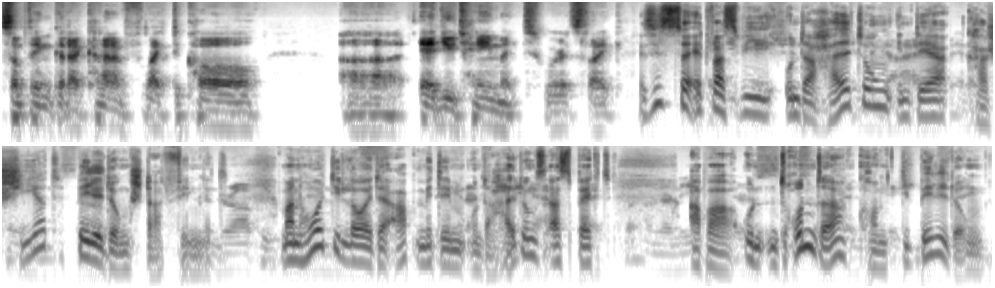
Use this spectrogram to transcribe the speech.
Something that I kind of like to call Uh, edutainment, where it's like es ist so etwas wie Unterhaltung, in der kaschiert Bildung stattfindet. Man holt die Leute ab mit dem Unterhaltungsaspekt, aber unten drunter kommt die Bildung.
